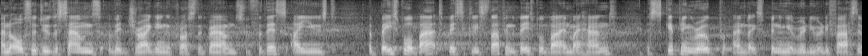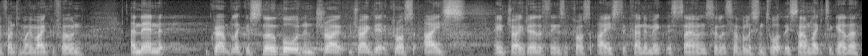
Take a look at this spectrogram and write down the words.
and also do the sounds of it dragging across the ground. So for this, I used a baseball bat, basically slapping the baseball bat in my hand, a skipping rope, and like spinning it really, really fast in front of my microphone, and then grabbed like a snowboard and dra dragged it across ice and dragged other things across ice to kind of make this sound. So let's have a listen to what they sound like together.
